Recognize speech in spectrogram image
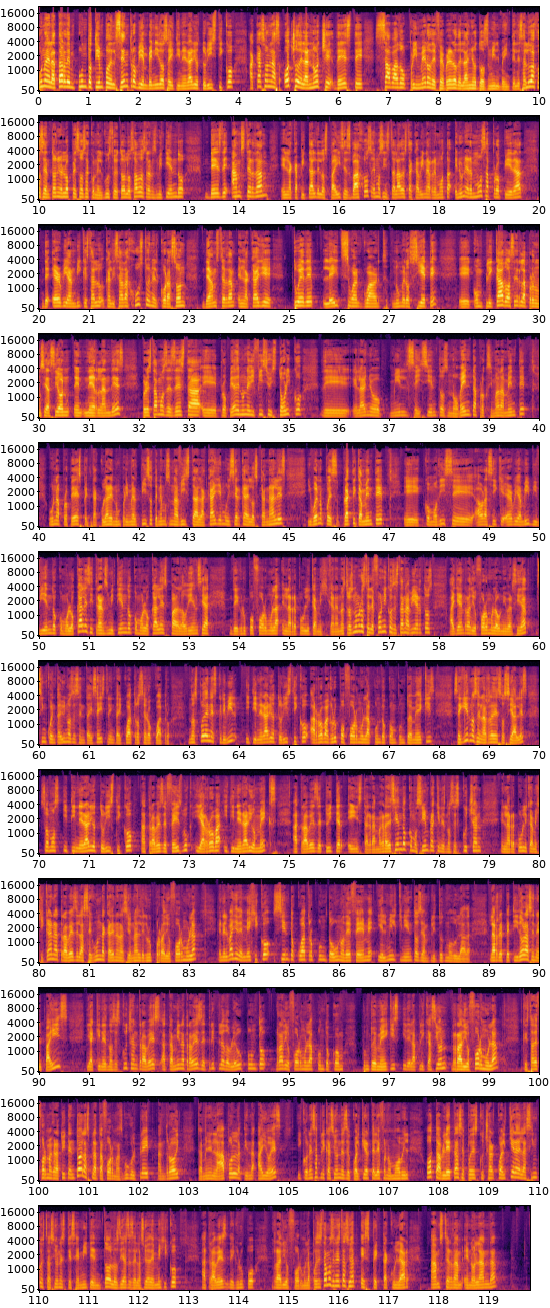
Una de la tarde en punto tiempo del centro, bienvenidos a Itinerario Turístico. Acá son las 8 de la noche de este sábado primero de febrero del año 2020. Les saluda José Antonio López Sosa con el gusto de todos los sábados, transmitiendo desde Ámsterdam, en la capital de los Países Bajos. Hemos instalado esta cabina remota en una hermosa propiedad de Airbnb que está localizada justo en el corazón de Ámsterdam, en la calle Tuede Leidswangwart número 7. Eh, complicado hacer la pronunciación en neerlandés, pero estamos desde esta eh, propiedad en un edificio histórico del año 1690 aproximadamente. Una propiedad espectacular en un primer piso, tenemos una vista a la calle muy cerca de los canales. Y bueno, pues prácticamente, eh, como dice ahora sí que Airbnb, viviendo como locales y transmitiendo como locales para la audiencia de Grupo Fórmula en la República Mexicana. Nuestros números telefónicos están abiertos allá en Radio Fórmula Universidad 5166 3404. Nos pueden escribir itinerario turístico arroba grupoformula.com.mx, seguirnos en las redes sociales, somos itinerario turístico a través de Facebook y arroba itinerario mex a través de Twitter e Instagram. Agradeciendo como siempre a quienes nos escuchan en la República Mexicana a través de la segunda cadena nacional de Grupo Radio Fórmula. En el Valle de México 104.1 de FM y el 1500 de amplitud modulada. Las repetidoras en el país y a quienes nos escuchan través, también a través de www.radioformula.com.mx y de la aplicación Radio Fórmula que está de forma gratuita en todas las plataformas, Google Play, Android, también en la Apple, la tienda iOS. Y con esa aplicación desde cualquier teléfono móvil o tableta se puede escuchar cualquiera de las cinco estaciones que se emiten todos los días desde la Ciudad de México a través de Grupo Radio Fórmula. Pues estamos en esta ciudad espectacular, Ámsterdam, en Holanda,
